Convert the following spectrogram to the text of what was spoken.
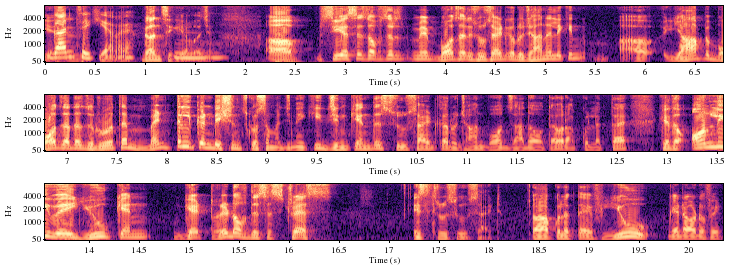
gun से किया हुआ है। गन से किया हुआ, अच्छा। सी एस एस ऑफिसर में बहुत सारे सुसाइड का रुझान है लेकिन uh, यहाँ पे बहुत ज़्यादा ज़रूरत है मेंटल कंडीशंस को समझने की जिनके अंदर सुसाइड का रुझान बहुत ज़्यादा होता है और आपको लगता है कि the only way you can get rid of this stress is through suicide और आपको लगता है if you get out of it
